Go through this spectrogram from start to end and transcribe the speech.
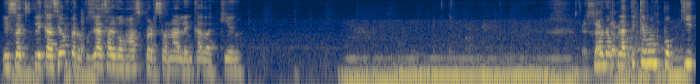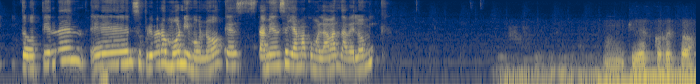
Y su explicación, pero pues ya es algo más personal en cada quien. Bueno, platíqueme un poquito tienen eh, su primer homónimo, ¿no? Que es, también se llama como la banda Velomic. Mm, sí, es correcto.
